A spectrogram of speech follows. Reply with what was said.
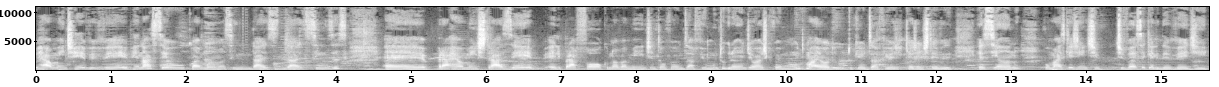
realmente reviver, renascer o Coimama, assim, das, das cinzas, é, para realmente trazer ele para foco novamente. Então, foi um desafio muito grande. Eu acho que foi muito maior do, do que o desafio que a gente teve esse ano. Por mais que a gente tivesse aquele dever de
